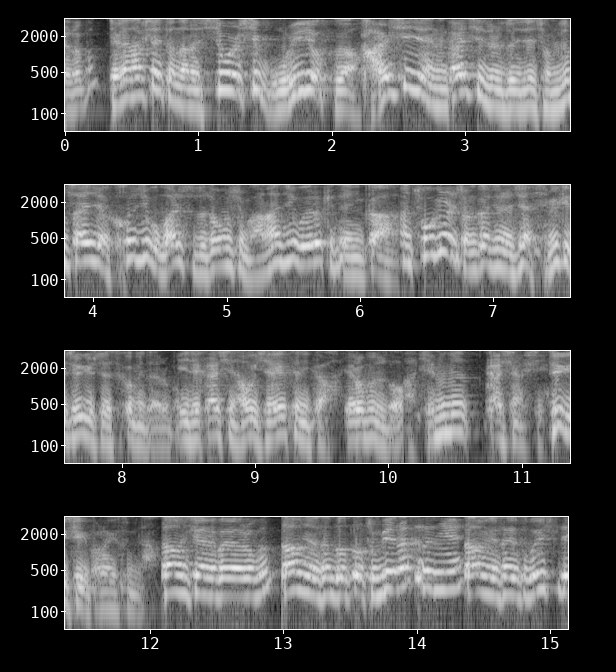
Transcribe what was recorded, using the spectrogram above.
여러분? 제가 낚시했던 날은 10월 15일이었고요. 가을 시즌에는 깔씨들도 이제 점점 사이즈가 커지고 마리수도 조금씩 많아지고 이렇게 되니까 한 초겨울 전까지는 진짜 재밌게 즐길 수 있을 겁니다 여러분. 이제 깔씨 나오기 시작했으니까 여러분들도 아, 재밌는 깔씨 낚시 즐기시기 바라겠습니다. 다음 시간에 봐요 여러분. 다음 영상도 또 준비해놨거든요. 다음 영상에서 보십시다.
